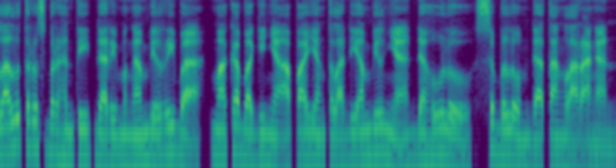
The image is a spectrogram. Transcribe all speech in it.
lalu terus berhenti dari mengambil riba, maka baginya apa yang telah diambilnya dahulu, sebelum datang larangan.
